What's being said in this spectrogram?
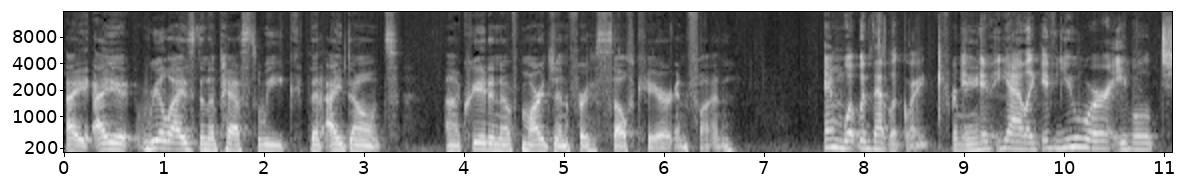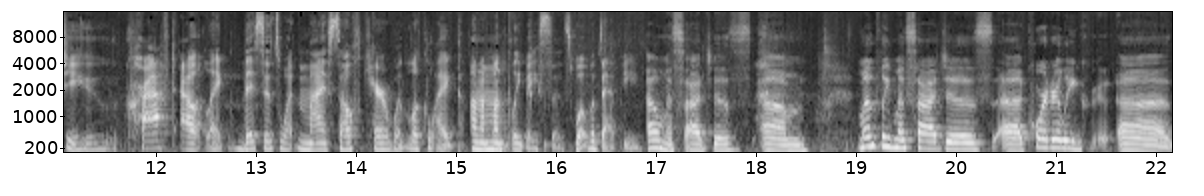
I, I realized in the past week that I don't uh, create enough margin for self care and fun. And what would that look like for me? If, yeah, like if you were able to craft out like this is what my self care would look like on a monthly basis, what would that be? Oh, massages, um, monthly massages, uh, quarterly uh,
